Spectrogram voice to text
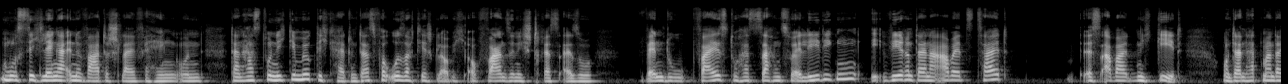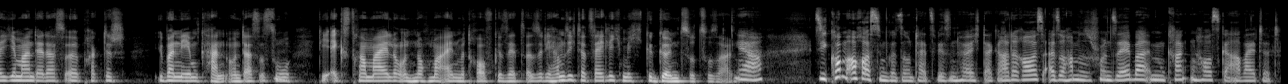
musst dich länger in eine Warteschleife hängen und dann hast du nicht die Möglichkeit. Und das verursacht dir, glaube ich, auch wahnsinnig Stress. Also wenn du weißt, du hast Sachen zu erledigen während deiner Arbeitszeit, es aber nicht geht. Und dann hat man da jemanden, der das äh, praktisch übernehmen kann. Und das ist so die Extrameile und nochmal einen mit draufgesetzt. Also die haben sich tatsächlich mich gegönnt sozusagen. Ja. Sie kommen auch aus dem Gesundheitswesen, höre ich da gerade raus. Also haben Sie schon selber im Krankenhaus gearbeitet?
